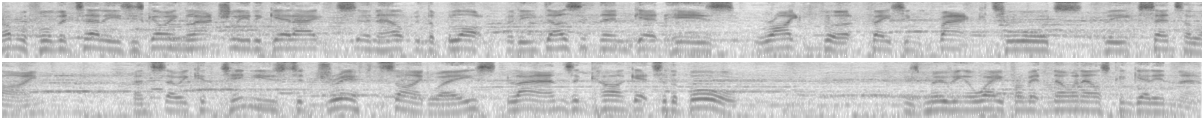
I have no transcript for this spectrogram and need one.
Trouble for Vitellis, he's going laterally to get out and help with the block, but he doesn't then get his right foot facing back towards the centre line. And so he continues to drift sideways, lands and can't get to the ball. He's moving away from it, no one else can get in there.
